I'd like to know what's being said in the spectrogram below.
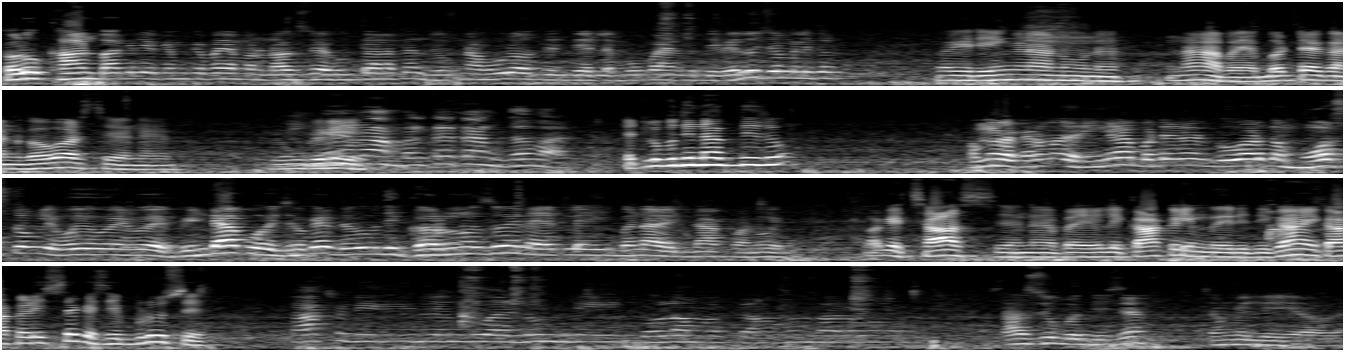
થોડું ખાંડ બાકી રહ્યું કેમ કે ભાઈ અમારા નક્ષભાઈ ઉતા હતા ને જોશના ઉરાવતી હતી એટલે પપ્પાને બધી વહેલું જમી લીધું? ભાઈ રીંગણાનું ને ના ભાઈ બટેકા ને ગવાર છે ને ડુંગળી. એટલું બધું નાખી દીધું? અમારા ઘરમાં રીંગણા બટેટા ગોવાર તો મોસ્ટ ઓફલી હોય હોય હોય. ભીંડા હોય જો કે જો બધી ઘરનું જ હોય ને એટલે એ બનાવી જ નાખવાનું હોય. બાકી છાશ છે ને ભાઈ ઓલી કાકડી મેરી હતી. કાંઈ કાકડી છે કે સીપડું છે? કાકડી લીંબુ ડુંગળી ગોલા મરચાં સાસુ બધી છે. જમી લઈએ હવે.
